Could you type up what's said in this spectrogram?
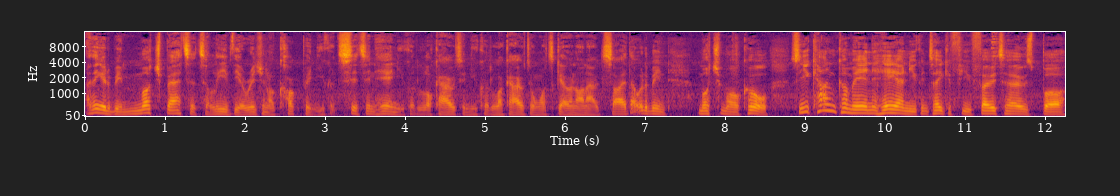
I think it would be much better to leave the original cockpit. You could sit in here and you could look out and you could look out on what's going on outside. That would have been much more cool. So you can come in here and you can take a few photos, but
